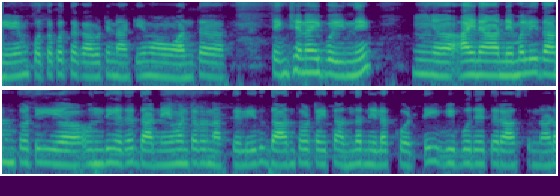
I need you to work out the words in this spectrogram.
మేమేం కొత్త కొత్త కాబట్టి నాకేమో అంత టెన్షన్ అయిపోయింది. ఆయన నెమలి దాంతో ఉంది కదా దాన్ని ఏమంటారో నాకు తెలియదు. దాంతో అయితే అందరిని ఇలా కొట్టి విభూది అయితే రాస్తున్నాడు.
